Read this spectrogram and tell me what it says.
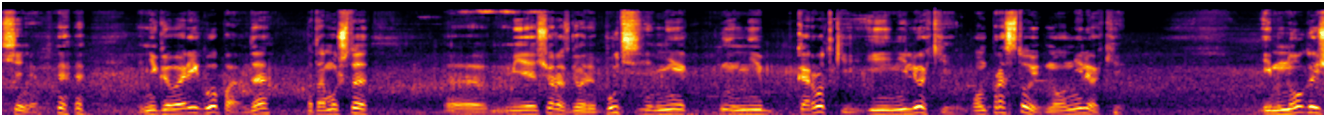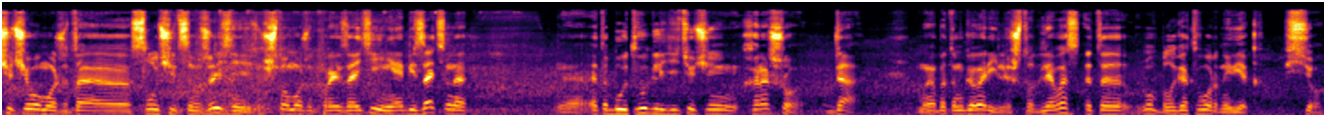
Сеня, не говори гопа, да? Потому что, э, я еще раз говорю, путь не, не короткий и не легкий. Он простой, но он не легкий. И много еще чего может а, случиться в жизни, что может произойти. Не обязательно э, это будет выглядеть очень хорошо. Да, мы об этом говорили, что для вас это ну, благотворный век. Все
